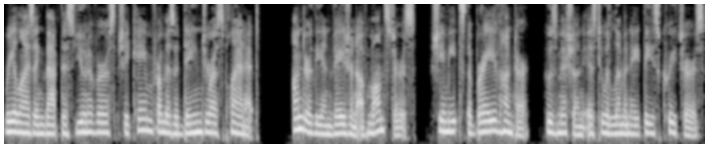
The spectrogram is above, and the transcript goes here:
Realizing that this universe she came from is a dangerous planet. Under the invasion of monsters, she meets the brave hunter, whose mission is to eliminate these creatures.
